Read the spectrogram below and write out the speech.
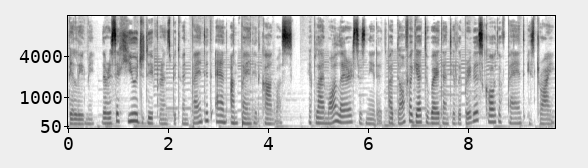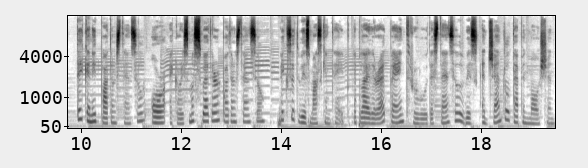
believe me, there is a huge difference between painted and unpainted canvas. Apply more layers as needed, but don't forget to wait until the previous coat of paint is dry. Take a neat pattern stencil or a Christmas sweater pattern stencil. Fix it with masking tape. Apply the red paint through the stencil with a gentle tapping motion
